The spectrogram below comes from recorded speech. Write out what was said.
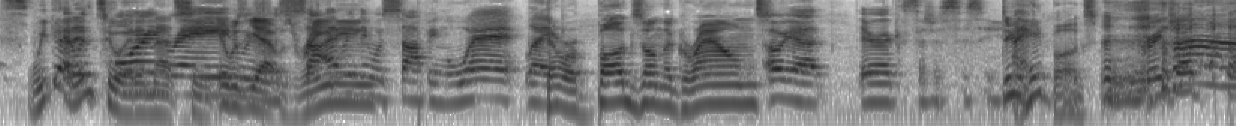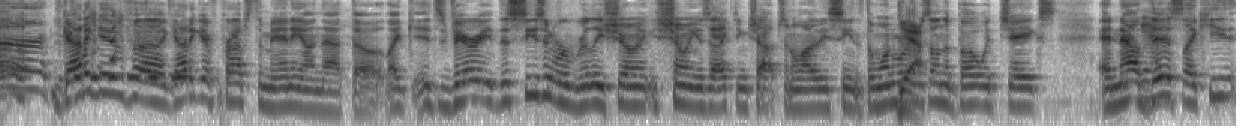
was. We got It was into it in pouring that scene. It was we yeah, it was so- raining. Everything was sopping wet. Like there were bugs on the ground. Oh yeah, Erik's such a sissy. Dude, I hate bugs. great job. gotta give uh, gotta give props to Manny on that though. Like it's very this season we're really showing showing his acting chops in a lot of these scenes. The one where he was on the boat with Jakes, and now Yes. this like he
